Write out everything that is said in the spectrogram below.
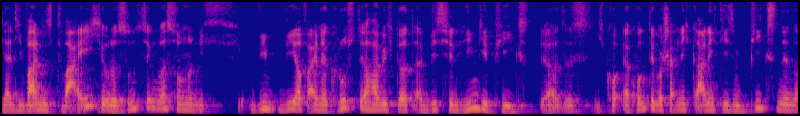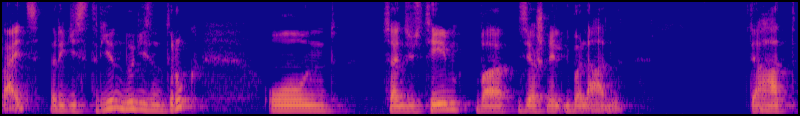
ja, die war nicht weich oder sonst irgendwas, sondern ich, wie, wie auf einer Kruste habe ich dort ein bisschen hingepiekst. Ja, das, ich, er konnte wahrscheinlich gar nicht diesen pieksenden Reiz registrieren, nur diesen Druck. Und sein System war sehr schnell überladen. Der hat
